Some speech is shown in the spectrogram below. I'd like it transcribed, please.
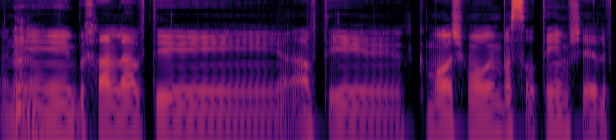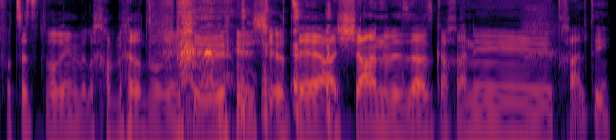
אני בכלל אהבתי, אהבתי, כמו שאומרים בסרטים, של לפוצץ דברים ולחבר דברים ש- שיוצא עשן וזה, אז ככה אני התחלתי.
